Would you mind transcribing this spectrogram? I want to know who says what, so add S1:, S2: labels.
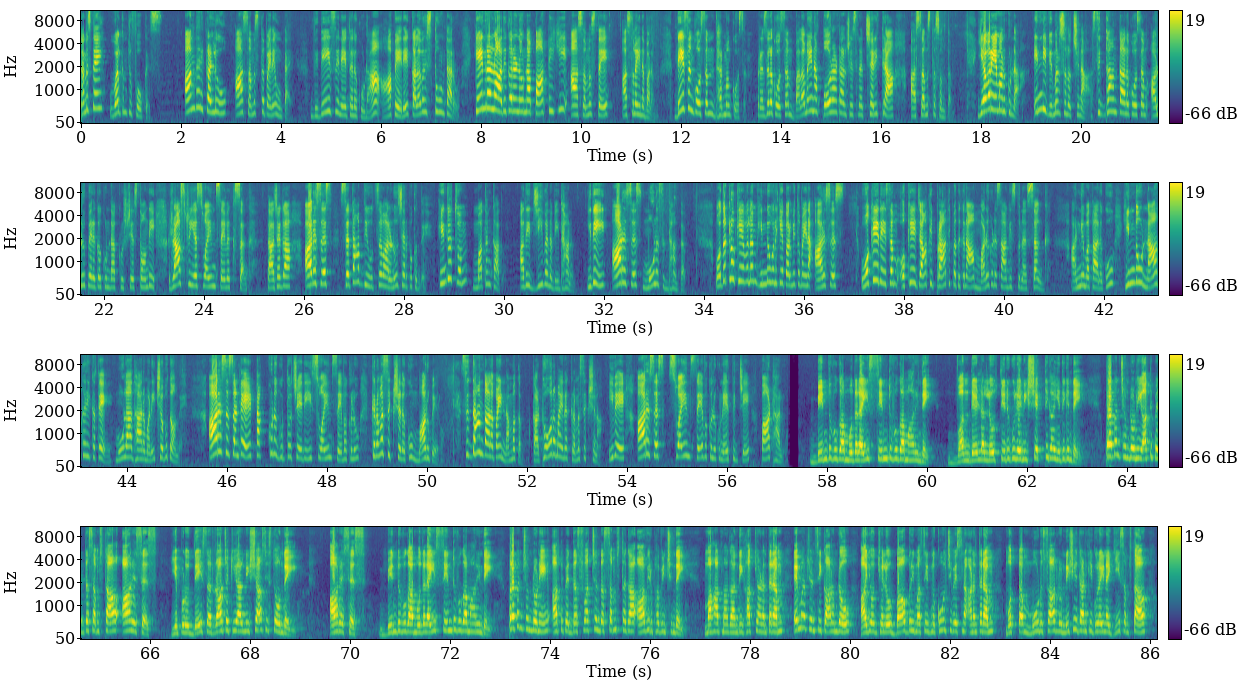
S1: నమస్తే welcome to focus అందరి కళ్ళు ఆ సంస్థపైనే ఉంటాయి. విదేశీ నేతలు కూడా ఆ పేరే కలవరిస్తూ ఉంటారు. కేంద్రంలో అధికారంలో ఉన్న పార్టీకి ఆ సంస్థే అసలైన బలం. దేశం కోసం ధర్మం కోసం ప్రజల కోసం బలమైన పోరాటాలు చేసిన చరిత్ర ఆ సంస్థ సొంతం. ఎవరేమనుకున్నా ఎన్ని విమర్శలు వచ్చినా సిద్ధాంతాల కోసం అలు పెరగకుండా కృషి చేస్తోంది రాష్ట్రీయ స్వయం సేవక్ సంఘ్. తాజాగా ఆర్ఎస్ఎస్ శతాబ్ది ఉత్సవాలను జరుపుకుంది. హిందుత్వం మతం కాదు అది జీవన విధానం. ఇది ఆర్ఎస్ఎస్ మూల సిద్ధాంతం. మొదట్లో కేవలం హిందువులకే పరిమితమైన ఆర్ఎస్ఎస్ ఒకే దేశం ఒకే జాతి ప్రాతిపదికన మనుగడ సాగిస్తున్న సంఘ్. అన్ని మతాలకు హిందూ నాగరికతే మూలాధారమని చెబుతోంది. ఆర్ఎస్ఎస్ అంటే టక్కున గుర్తొచ్చేది స్వయం సేవకులు క్రమశిక్షణకు మారుపేరు. సిద్ధాంతాలపై నమ్మకం కఠోరమైన క్రమశిక్షణ. ఇవే ఆర్ఎస్ఎస్ స్వయం సేవకులకు నేర్పించే పాఠాలు.
S2: బిందువుగా మొదలై సింధువుగా మారింది. వందేళ్ళలో తిరుగులేని శక్తిగా ఎదిగింది. ప్రపంచంలోని అతిపెద్ద సంస్థ ఆర్ఎస్ఎస్. ఇప్పుడు దేశ రాజకీయాల్ని శాసిస్తోంది. ఆర్ఎస్ఎస్ బిందువుగా మొదలై సింధువుగా మారింది. ప్రపంచంలోనే అతిపెద్ద స్వచ్ఛంద సంస్థగా ఆవిర్భవించింది. మహాత్మాగాంధీ హత్యానంతరం ఎమర్జెన్సీ కాలంలో అయోధ్యలో బాబ్రీ మసీద్ను కూల్చివేసిన అనంతరం మొత్తం మూడు సార్లు నిషేధానికి గురైన ఈ సంస్థ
